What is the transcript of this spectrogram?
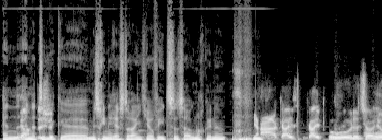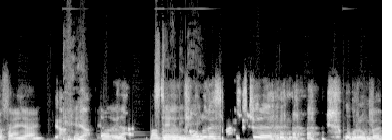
En, Ja, en dus natuurlijk eh, misschien een restaurantje of iets, dat zou ook nog kunnen. Ja, kijk, kijk. oeh, dat zou heel fijn zijn. Ja, ja. Oh, ja, we diner. al de restaurants eh, oproepen.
